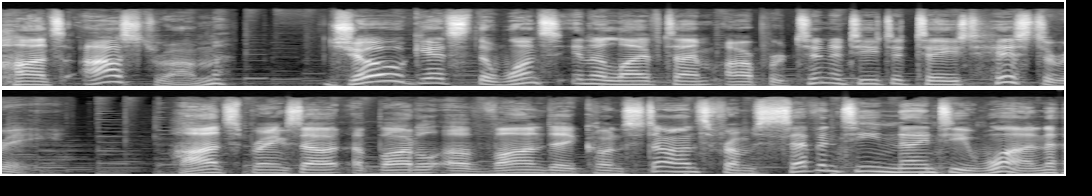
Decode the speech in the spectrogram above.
Hans Ostrom, Joe gets the once in a lifetime opportunity to taste history Hans brings out a bottle of Vin de Constance from 1791,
